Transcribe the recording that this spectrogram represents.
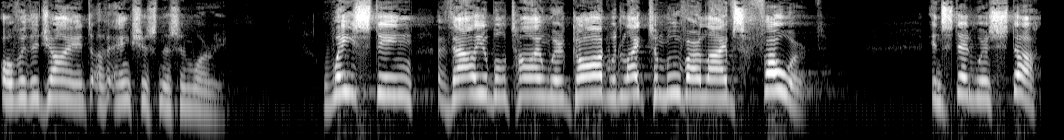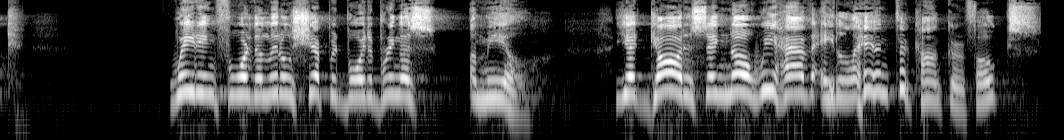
over the giant of anxiousness and worry, wasting valuable time where God would like to move our lives forward. Instead, we're stuck waiting for the little shepherd boy to bring us a meal. Yet God is saying, No, we have a land to conquer, folks.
